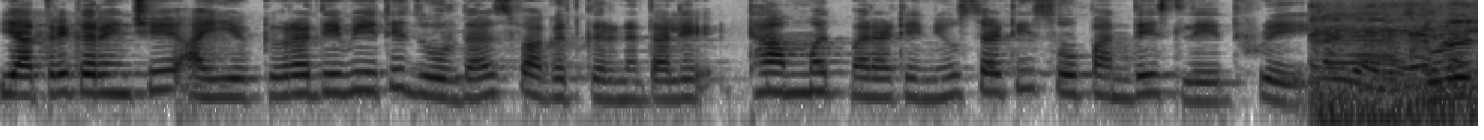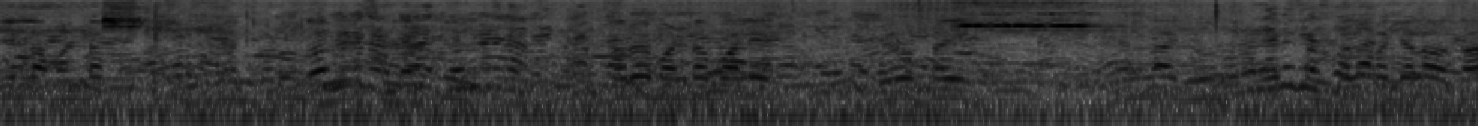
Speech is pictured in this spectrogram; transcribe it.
यात्रेकऱ्यांचे आई देवी येथे जोरदार स्वागत करण्यात आले. ठाम मत मराठी न्यूजसाठी सोपान देसले धुळे. धुळे जिल्हा मंडप सर्व मंडपवाले व्यावसायिक यांना घेऊन संकल्प केला होता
